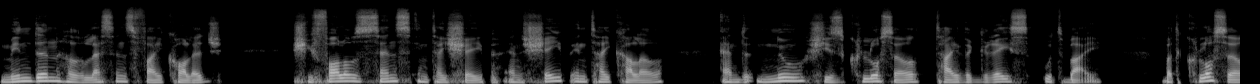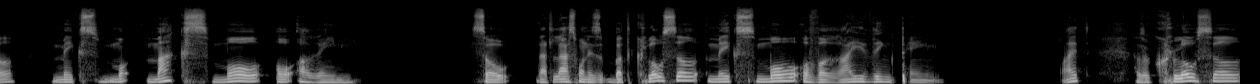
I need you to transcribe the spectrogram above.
Minden her lessons fi college, she follows sense in thy shape and shape in thy color, and knew she's closer thy the grace ut by. But closer makes mo- max more or areni. So that last one is but closer makes more of a writhing pain. Right? So closer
